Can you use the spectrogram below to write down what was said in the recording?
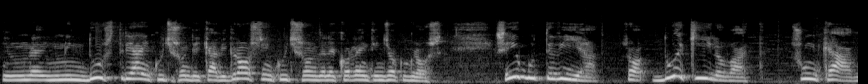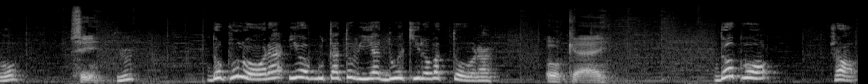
in un- in un'industria in cui ci sono dei cavi grossi, in cui ci sono delle correnti in gioco grosse. Se io butto via so, 2 kW su un cavo, Sì, mm, dopo un'ora io ho buttato via 2 kWh. ok. Dopo so,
